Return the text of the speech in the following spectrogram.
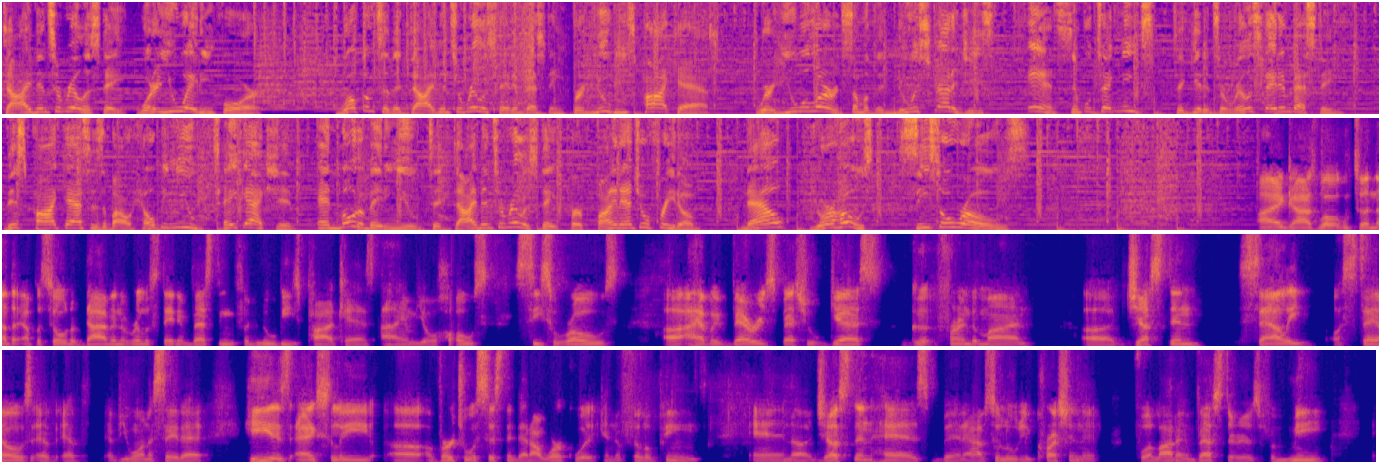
Dive into real estate. What are you waiting for? Welcome to the Dive into Real Estate Investing for Newbies podcast, where you will learn some of the newest strategies and simple techniques to get into real estate investing. This podcast is about helping you take action and motivating you to dive into real estate for financial freedom. Now, your host, Cecil Rose. All right, guys, welcome to another episode of Dive into Real Estate Investing for Newbies podcast. I am your host, Cecil Rose. Uh, I have a very special guest, good friend of mine, uh, Justin Sally or Sales, if, if, if you want to say that. He is actually uh, a virtual assistant that I work with in the Philippines. And uh, Justin has been absolutely crushing it for a lot of investors, for me.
